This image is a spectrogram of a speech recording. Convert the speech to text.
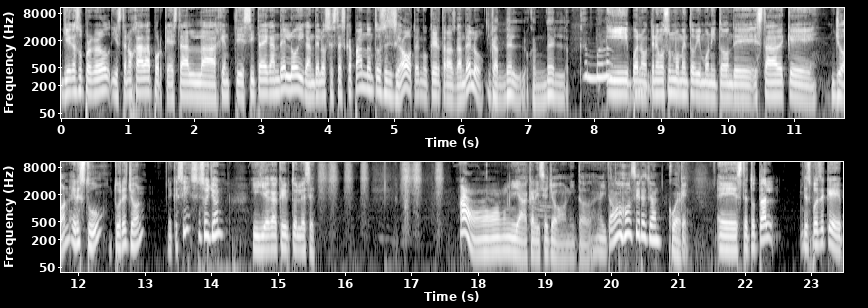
llega Supergirl y está enojada porque está la gentecita de Gandelo y Gandelo se está escapando. Entonces dice, oh, tengo que ir tras Gandelo. Candelo, Candelo. Mala- Y bueno, tenemos un momento bien bonito donde está de que, John, ¿eres tú? ¿Tú eres John? De que sí, sí soy John. Y llega Crypto y le dice... Y acaricia John y todo. Y todo, oh, sí eres John. Cuero. Ok. Este, total, después de que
